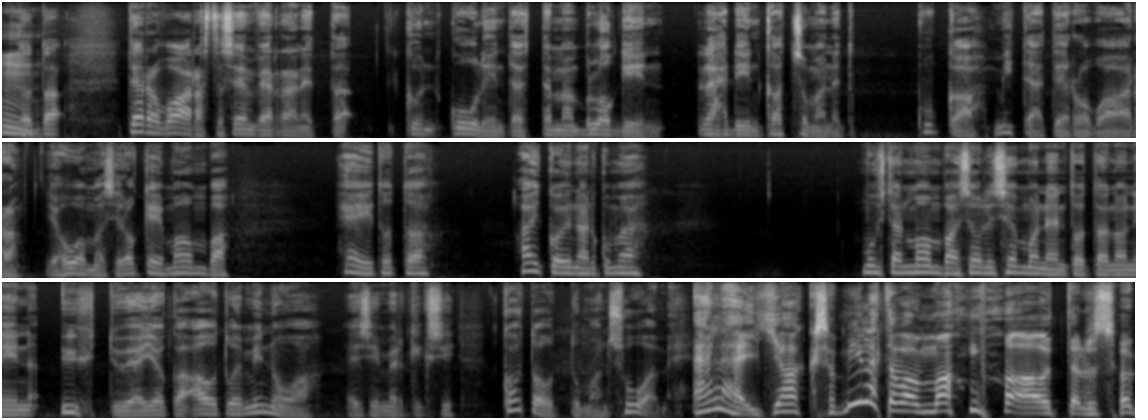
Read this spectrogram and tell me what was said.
Mm. Tota, Tero Vaarasta sen verran, että kun kuulin tästä tämän blogin, lähdin katsomaan, että kuka, mitä Tero Vaara. Ja huomasin, okei okay, Mamba, hei tota, aikoinaan kun mä muistan Mamba, se oli semmoinen tota, no niin, yhtyö, joka autoi minua esimerkiksi kotoutumaan Suomeen. Älä jaksa. Millä tavalla Mamba on auttanut sinua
